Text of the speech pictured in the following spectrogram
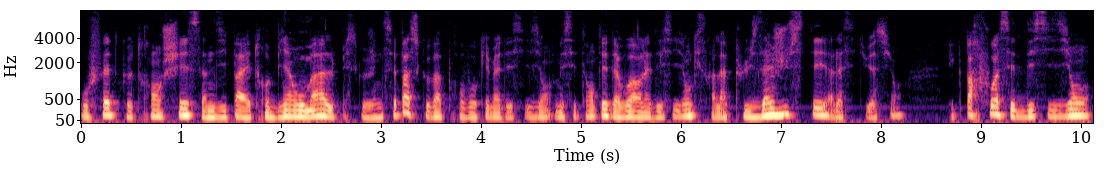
au fait que trancher, ça ne dit pas être bien ou mal, puisque je ne sais pas ce que va provoquer ma décision, mais c'est tenter d'avoir la décision qui sera la plus ajustée à la situation, et que parfois cette décision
